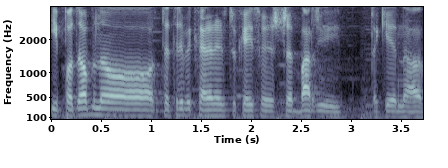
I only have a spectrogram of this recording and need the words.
i podobno te tryby kariery w 2K są jeszcze bardziej takie na...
